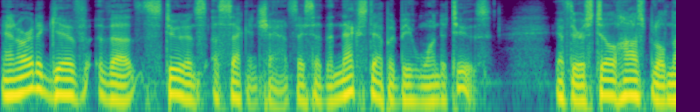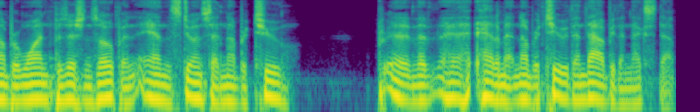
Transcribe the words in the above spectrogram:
In order to give the students a second chance, they said the next step would be one to twos. If there is still hospital number one positions open and the students had number two, uh, had them at number two, then that would be the next step.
